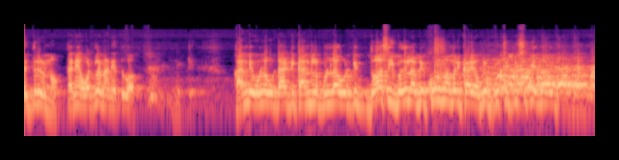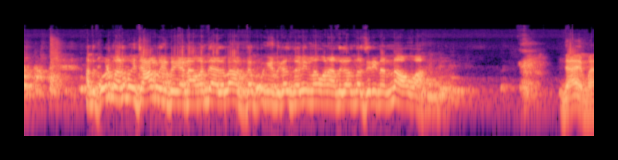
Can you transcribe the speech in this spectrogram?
எத்துருணும் தனியாக ஒட்டல நான் எத்துக்கோ. கரண்டி உள்ள விட்டாட்டி கரண்டில் ஃபுல்லாக ஒட்டி தோசைக்கு பதில் அப்படியே குருமா மாதிரி காய் அப்படியே பிடிச்சி பிசுக்கி இருந்தாங்க. அந்த கொடுமை அனுபவிச்சு ஆம்பளைக்கிட்ட நான் வந்து அதெல்லாம் தப்புங்க. இந்த காலத்து நவீனலாம் வேணாம் அந்த காலம் தான் சரி நான் என்ன ஆவான் நியாயமா?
